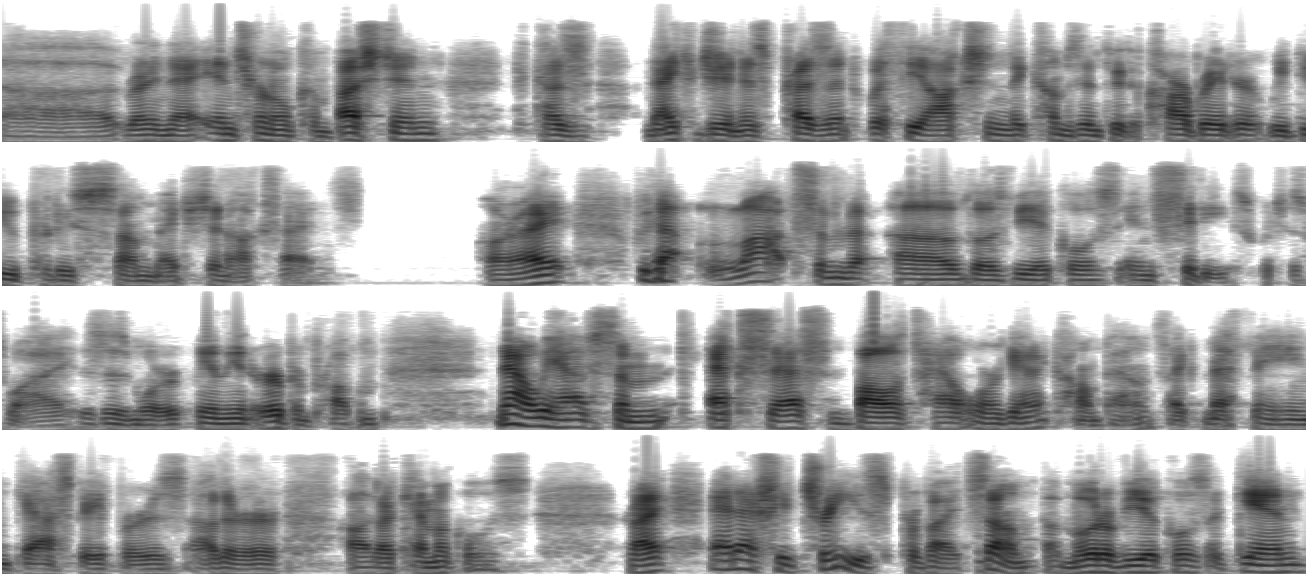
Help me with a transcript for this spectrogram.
uh, running that internal combustion because nitrogen is present with the oxygen that comes in through the carburetor. We do produce some nitrogen oxides. All right, we got lots of, of those vehicles in cities, which is why this is more mainly an urban problem. Now we have some excess volatile organic compounds like methane, gas vapors, other other chemicals, right? And actually trees provide some, but motor vehicles again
